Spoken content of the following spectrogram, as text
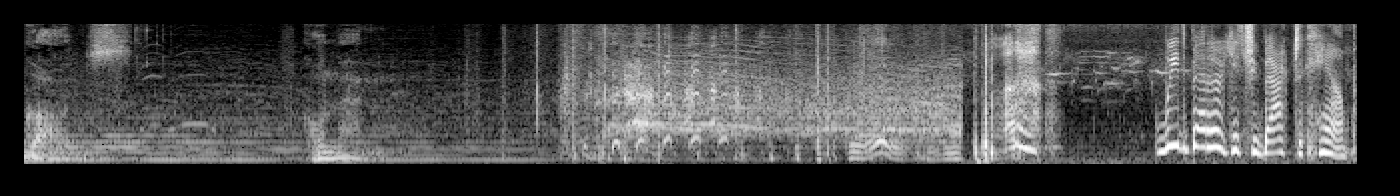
gods. We'd better get you back to camp.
